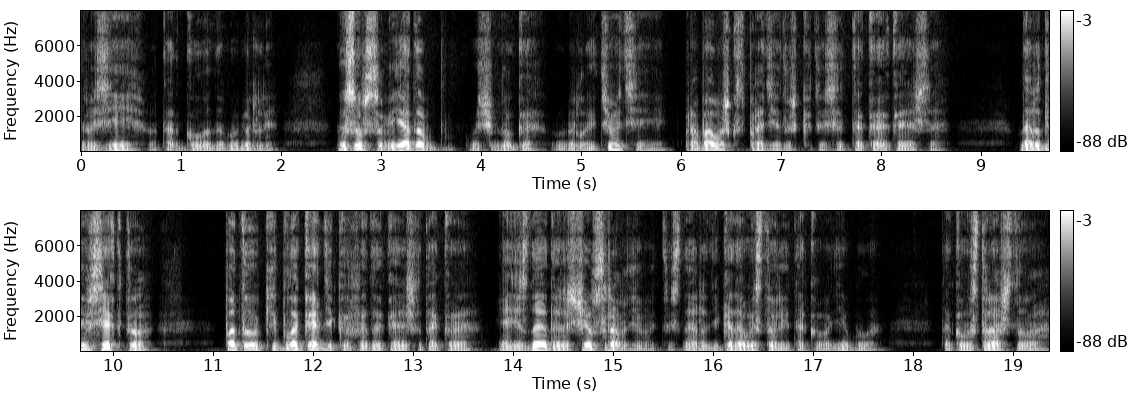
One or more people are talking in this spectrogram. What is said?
друзей, вот от голода умерли. Ну, собственно, меня там очень много умерло и тетя, и прабабушка с прадедушкой. То есть это такая, конечно, наверное, для всех, кто потомки блокадников, это, конечно, такое, я не знаю даже с чем сравнивать. То есть, наверное, никогда в истории такого не было, такого страшного,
